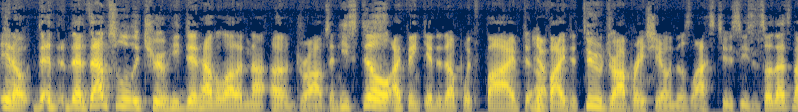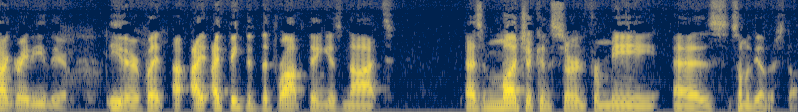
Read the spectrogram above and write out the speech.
you know th- that's absolutely true. He did have a lot of not, uh, drops, and he still, I think, ended up with five to yep. a five to two drop ratio in those last two seasons. So that's not great either. Either, but I, I think that the drop thing is not as much a concern for me as some of the other stuff.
